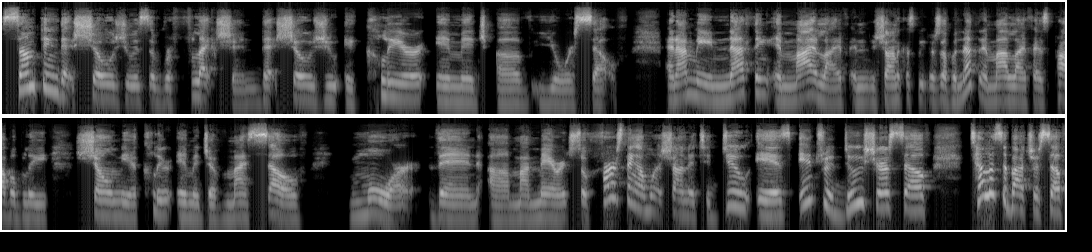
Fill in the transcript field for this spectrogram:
something that shows you is a reflection that shows you a clear image of yourself. And I mean, nothing in my life, and Shauna can speak herself, but nothing in my life has probably shown me a clear image of myself more than uh, my marriage. So, first thing I want Shauna to do is introduce yourself, tell us about yourself,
